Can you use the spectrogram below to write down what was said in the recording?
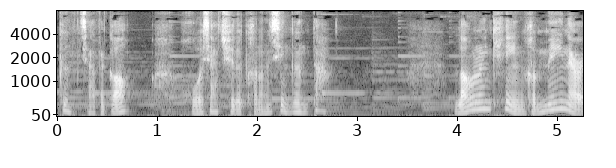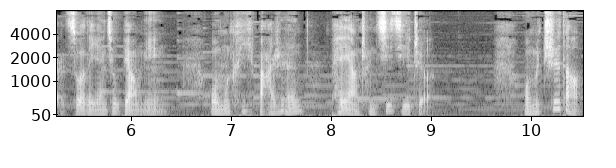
更加的高，活下去的可能性更大。Lauren King 和 Maynard 做的研究表明，我们可以把人培养成积极者。我们知道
